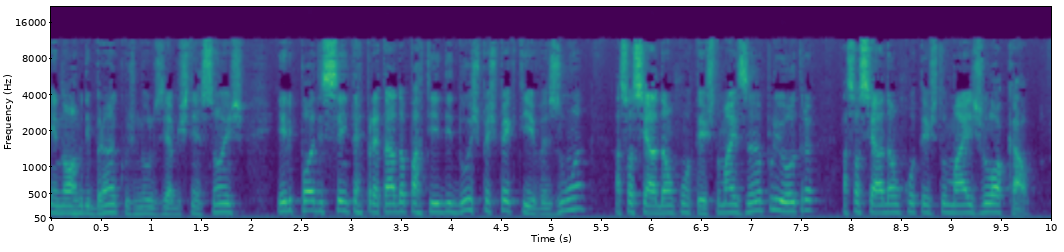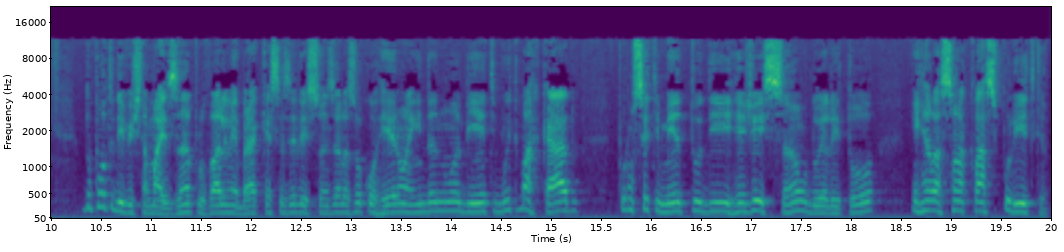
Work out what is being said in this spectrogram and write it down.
enorme de brancos, nulos e abstenções, ele pode ser interpretado a partir de duas perspectivas. Uma associada a um contexto mais amplo e outra associada a um contexto mais local. Do ponto de vista mais amplo, vale lembrar que essas eleições elas ocorreram ainda num ambiente muito marcado por um sentimento de rejeição do eleitor em relação à classe política.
